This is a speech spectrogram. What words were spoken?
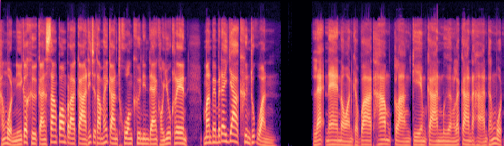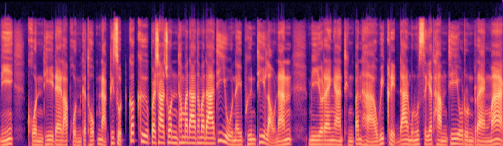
ทั้งหมดนี้ก็คือการสร้างป้อมปราการที่จะทำให้การทวงคืนดินแดนของยูเครน มันเป็นไปได้ยากขึ้นทุกวัน และแน่นอนกับว่าท่ามกลางเกมการเมืองและการทหารทั้งหมดนี้ คนที่ได้รับผลกระทบหนักที่สุดก็คือประชาชนธรรมดาธรรมดาที่อยู่ในพื้นที่เหล่านั้น มีรายงานถึงปัญหาวิกฤตด้านมนุษยธรรมที่รุนแรงมาก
